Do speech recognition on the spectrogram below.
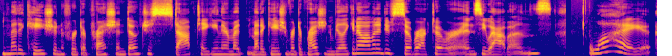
medication for depression don't just stop taking their med- medication for depression and be like, you know, I'm going to do sober October and see what happens. Why?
